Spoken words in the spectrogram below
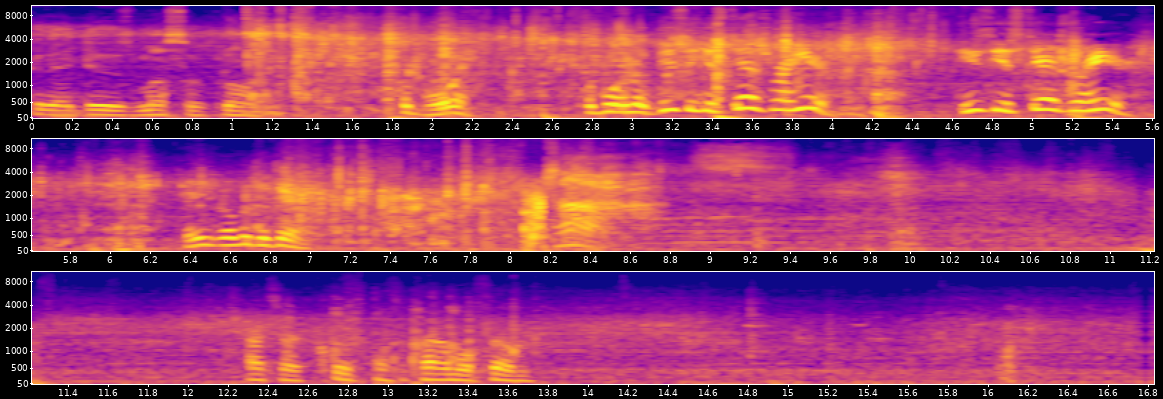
Look at that dude's muscles going. Good boy. Good boy. Look, these are your stairs right here. These are your stairs right here. There you go. Look at that. Ah. That's a cliff. one to climb or something.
